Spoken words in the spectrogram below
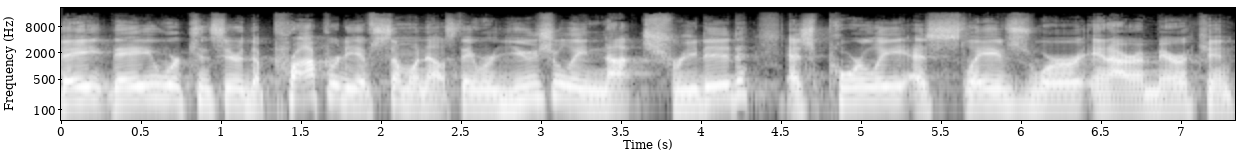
They, they were considered the property of someone else. They were usually not treated as poorly as slaves were in our American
